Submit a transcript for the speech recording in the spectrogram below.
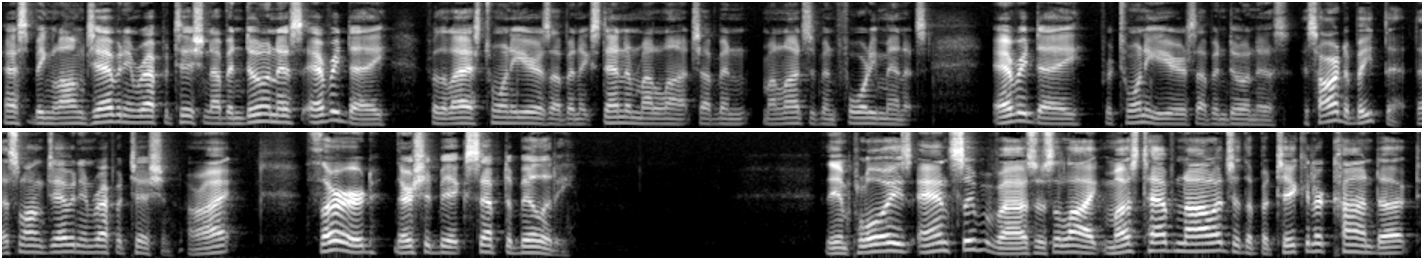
It has to be longevity and repetition. I've been doing this every day for the last 20 years. I've been extending my lunch. I've been my lunch has been 40 minutes. Every day for 20 years I've been doing this. It's hard to beat that. That's longevity and repetition, all right? Third, there should be acceptability. The employees and supervisors alike must have knowledge of the particular conduct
